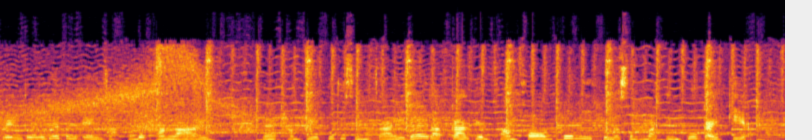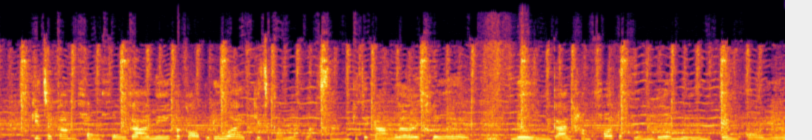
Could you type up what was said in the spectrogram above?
เรียนรู้ด้วยตนเองจากระบบออนไลน์ และทำให้ผู้ที่สนใจได้รับการเตรียมความพร้อม ผู้มีคุณสมบัติเป็นผู้ไกลเกลี่ยกิจกรรมของโครงการนี้ประกอบไปด้วยกิจกรรมหลักๆ 3 กิจกรรมเลยคือ 1. การทำข้อตกลงร่วมมือ MOU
